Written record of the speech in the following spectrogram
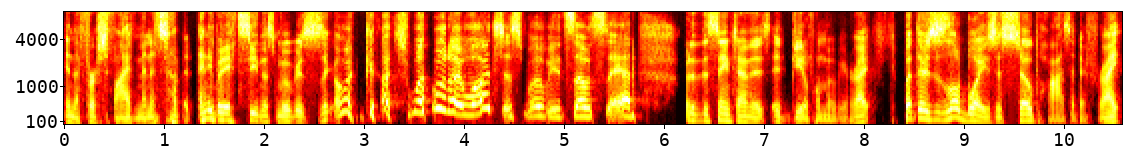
in the first five minutes of it. Anybody had seen this movie, it's like, oh my gosh, why would I watch this movie? It's so sad. But at the same time, it's a beautiful movie, right? But there's this little boy who's just so positive, right?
